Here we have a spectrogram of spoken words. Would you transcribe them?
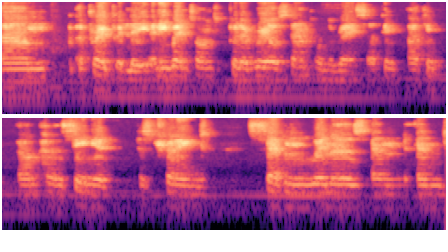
um, appropriately, and he went on to put a real stamp on the race. I think I think um, Hannon Senior has trained seven winners, and and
